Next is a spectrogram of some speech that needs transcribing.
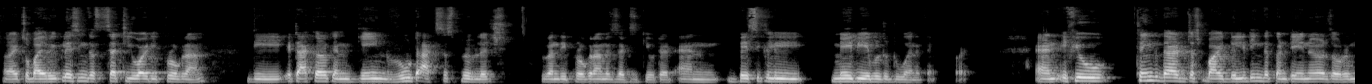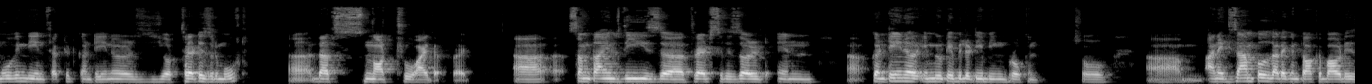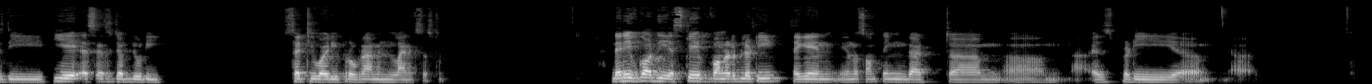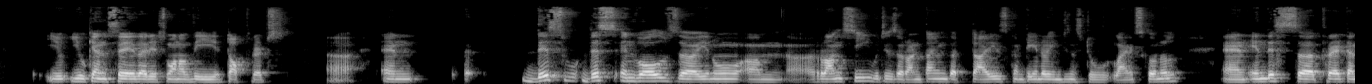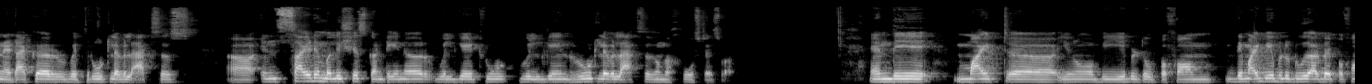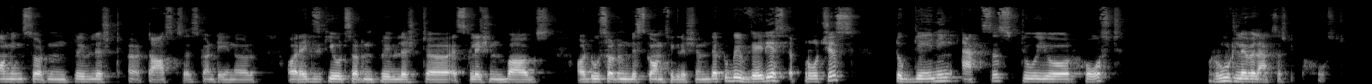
Right. So by replacing the setuid program, the attacker can gain root access privilege when the program is executed and basically may be able to do anything, right? And if you think that just by deleting the containers or removing the infected containers, your threat is removed, uh, that's not true either, right? Uh, sometimes these uh, threats result in uh, container immutability being broken. So um, an example that I can talk about is the PASSWD setuid program in Linux system. Then you've got the escape vulnerability. Again, you know, something that um, um, is pretty, um, uh, you, you can say that it's one of the top threats. Uh, and this this involves, uh, you know, um, uh, runC, which is a runtime that ties container engines to Linux kernel. And in this uh, threat, an attacker with root level access uh, inside a malicious container will get root will gain root level access on the host as well and they might uh, you know be able to perform they might be able to do that by performing certain privileged tasks as container or execute certain privileged uh, escalation bugs or do certain misconfiguration. There could be various approaches to gaining access to your host root level access to your host.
